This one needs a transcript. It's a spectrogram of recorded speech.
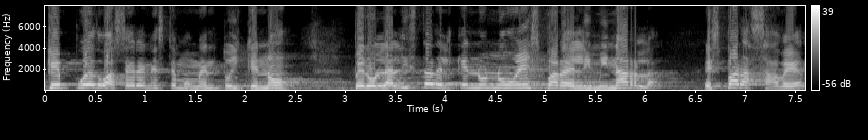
qué puedo hacer en este momento y qué no. Pero la lista del qué no no es para eliminarla, es para saber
